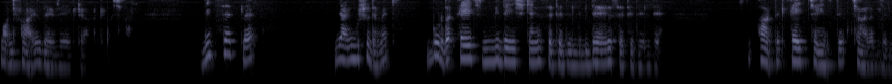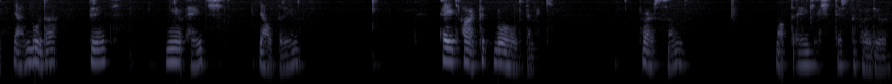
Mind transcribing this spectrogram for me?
modifier devreye giriyor arkadaşlar. Did set ile yani bu şu demek. Burada age bir değişkeni set edildi, bir değeri set edildi. Artık age changed'i çağırabilirim. Yani burada print new age yazdırayım. Age artık bu oldu demek. Person nokta age eşittir 0 diyorum.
